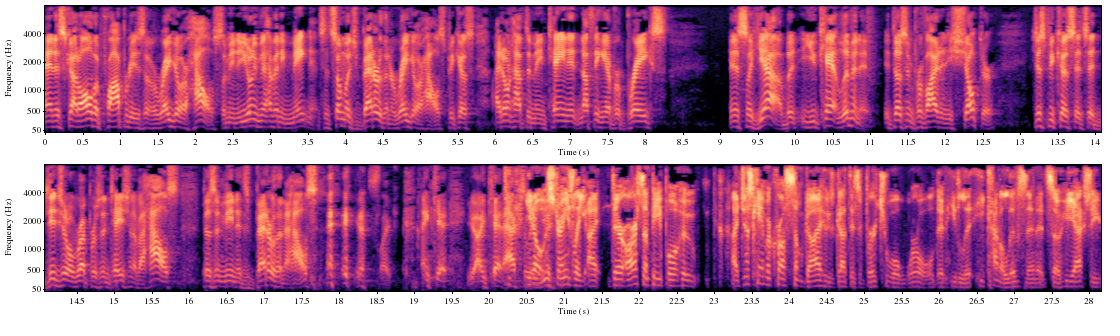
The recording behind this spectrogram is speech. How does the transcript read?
and it's got all the properties of a regular house. I mean, you don't even have any maintenance. It's so much better than a regular house because I don't have to maintain it. Nothing ever breaks. And it's like, yeah, but you can't live in it. It doesn't provide any shelter. Just because it's a digital representation of a house doesn't mean it's better than a house. it's like I can't, you know, I can't actually. you know, strangely, I, there are some people who I just came across some guy who's got this virtual world, and he li- he kind of lives in it. So he actually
